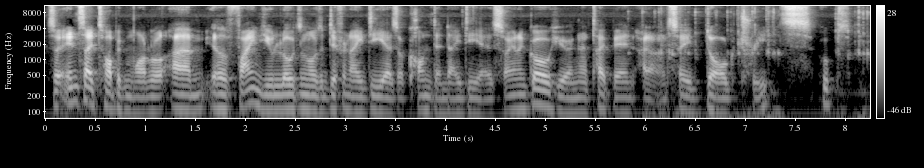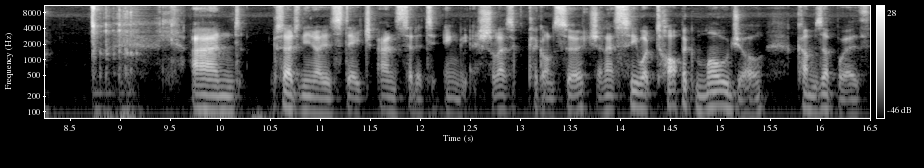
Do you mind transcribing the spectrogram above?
So inside topic model, um, it'll find you loads and loads of different ideas or content ideas. So I'm to go here, I'm to type in, I don't know, say dog treats. Oops. And search in the United States and set it to English. So let's click on search and let's see what Topic Mojo comes up with.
